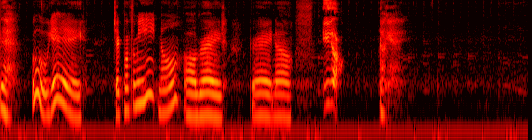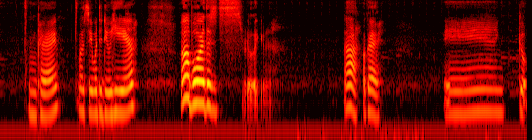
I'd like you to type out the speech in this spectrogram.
Ooh, yay. Checkpoint for me? No? Oh, great. Great, no. Yeah. Okay. Okay. Let's see what to do here. Oh boy, this is really gonna... Ah, okay. And go.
